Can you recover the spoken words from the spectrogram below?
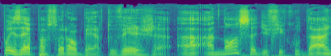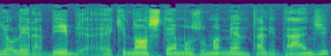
Pois é, pastor Alberto, veja, a, a nossa dificuldade ao ler a Bíblia é que nós temos uma mentalidade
